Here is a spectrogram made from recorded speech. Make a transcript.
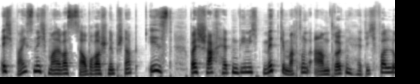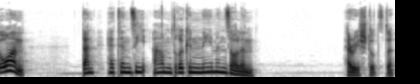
Ich weiß nicht mal, was Zauberer Schnippschnapp ist. Bei Schach hätten die nicht mitgemacht und Armdrücken hätte ich verloren dann hätten Sie Armdrücken nehmen sollen. Harry stutzte.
